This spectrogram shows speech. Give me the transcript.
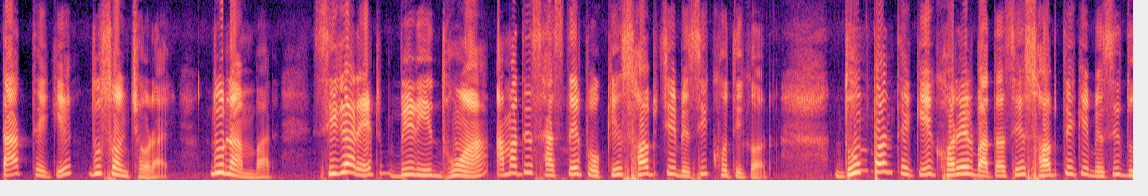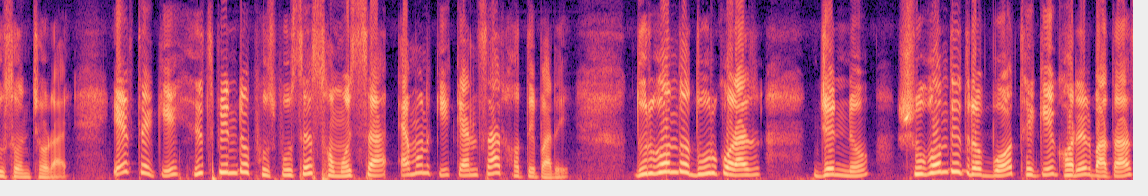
তার থেকে দূষণ ছড়ায়। দু নাম্বার সিগারেট, বিড়ি, ধোঁয়া আমাদের স্বাস্থ্যের পক্ষে সবচেয়ে বেশি ক্ষতিকর। ধূমপান থেকে ঘরের বাতাসে সব থেকে বেশি দূষণ ছড়ায়। এর থেকে হৃৎপিণ্ড ফুসফুসের সমস্যা, এমনকি ক্যান্সার হতে পারে। দুর্গন্ধ দূর করার জন্য সুগন্ধি দ্রব্য থেকে ঘরের বাতাস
